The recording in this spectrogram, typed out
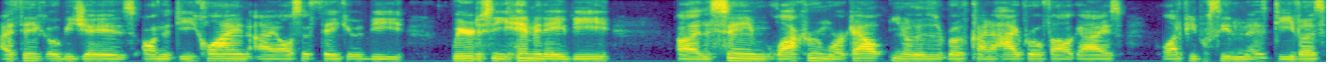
I think OBJ is on the decline. I also think it would be weird to see him and AB uh, in the same locker room workout. You know, those are both kind of high profile guys. A lot of people see them as divas.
